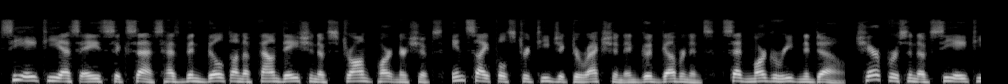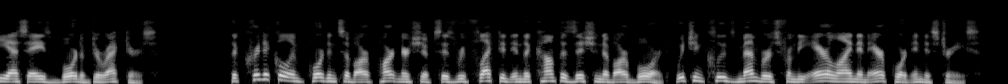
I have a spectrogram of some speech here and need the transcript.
CATSA's success has been built on a foundation of strong partnerships, insightful strategic direction and good governance, said Marguerite Nadeau, chairperson of CATSA's board of directors. The critical importance of our partnerships is reflected in the composition of our board, which includes members from the airline and airport industries.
